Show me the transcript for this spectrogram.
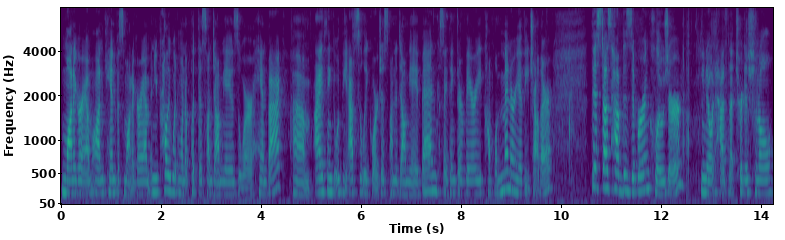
monogram on canvas monogram and you probably wouldn't want to put this on Damier Azur handbag. Um, I think it would be absolutely gorgeous on a Damier Ebene because I think they're very complementary of each other. This does have the zipper enclosure. You know, it has that traditional,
